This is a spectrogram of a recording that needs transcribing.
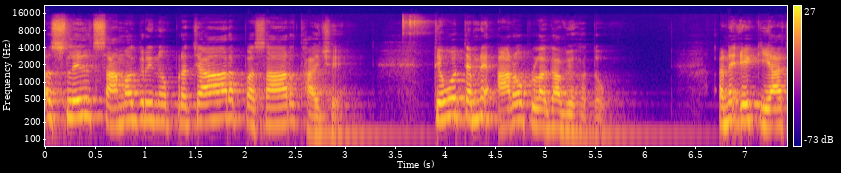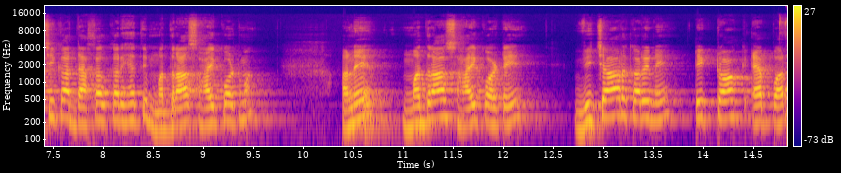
અશ્લીલ સામગ્રીનો પ્રચાર પસાર થાય છે. તેવો તેમને આરોપ લગાવ્યો હતો અને એક યાચિકા દાખલ કરી હતી મદ્રાસ હાઈકોર્ટમાં અને મદ્રાસ હાઈકોર્ટે વિચાર કરીને ટિકટોક એપ પર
